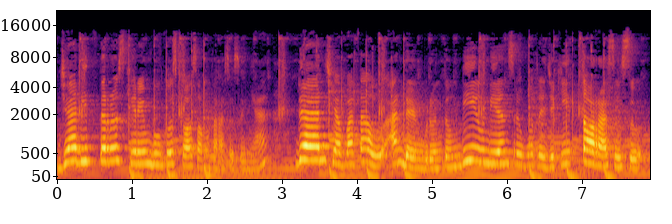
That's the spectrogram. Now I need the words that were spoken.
Jadi terus kirim bungkus kosong Tora Susunya. Dan siapa tahu Anda yang beruntung di undian seruput rezeki Tora Susu.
